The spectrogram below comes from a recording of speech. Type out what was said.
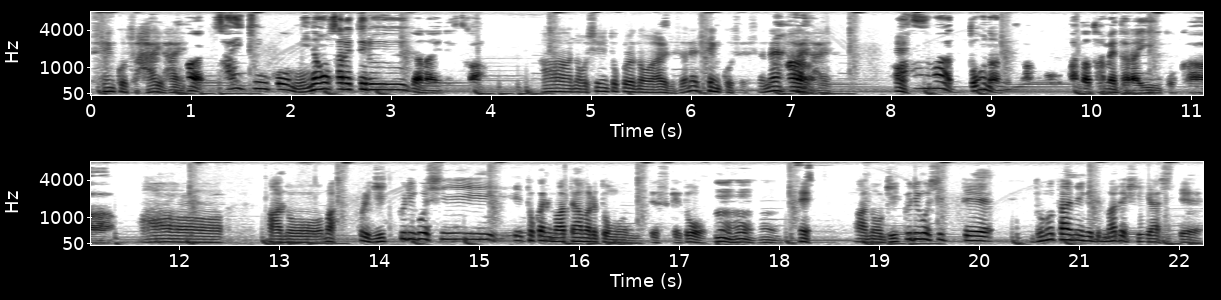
仙骨、はいはい。はい。最近こう見直されてるじゃないですか。あーあの、お尻のところのあれですよね。仙骨ですよね。はいはい。えあれはどうなんですか？こう温めたらいいとか。ああ、あの、まあ、これぎっくり腰とかにも当てはまると思うんですけど、うんうんうん。あの、ぎっくり腰って、どのタイミングでまで冷やして、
